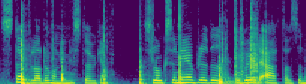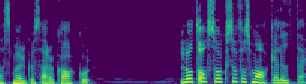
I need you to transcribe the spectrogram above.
stövlade hon in i stugan, slog sig ner bredvid och började äta av sina smörgåsar och kakor. Låt oss också få smaka lite,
